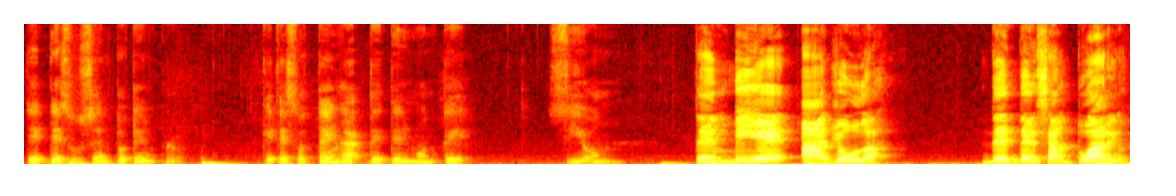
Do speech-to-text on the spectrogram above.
desde su santo templo. Que te sostenga desde el monte Sión. Te envíe ayuda desde el santuario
